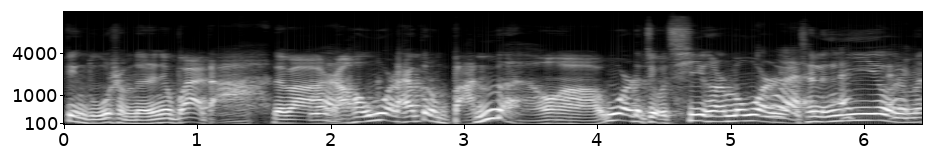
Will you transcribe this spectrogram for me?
病毒什么的，人家不爱打，对吧？对然后 Word 还有各种版本哇，Word 九七和什么 Word 两千零一又什么，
